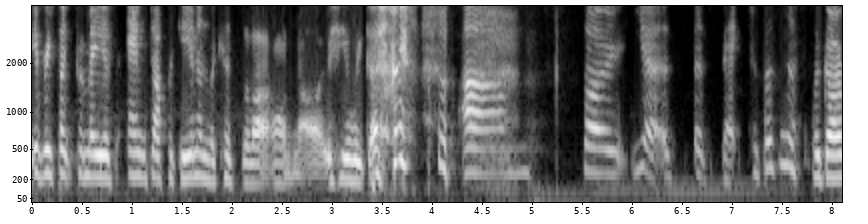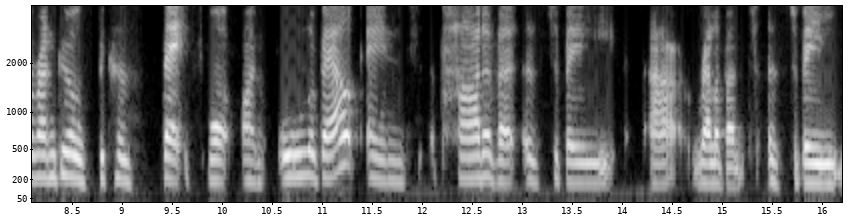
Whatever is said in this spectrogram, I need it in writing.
everything for me is amped up again, and the kids are like, "Oh no, here we go." um, so yeah, it's it's back to business for Go Run Girls because that's what I'm all about, and part of it is to be uh, relevant, is to be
